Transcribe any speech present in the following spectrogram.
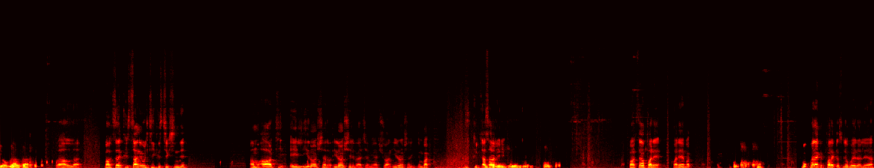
Yok artık. Valla. Baksana 40 saniye ultiyi kısacak şimdi. Ama artı 50 Iron Shell var. Iron Shell'i vereceğim ya. Şu an Iron Shell'e gidiyorum. Bak. 140 hasar veriyor. Baksana paraya. Paraya bak. Çok felaket para kasılıyor bu herhalde ya.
